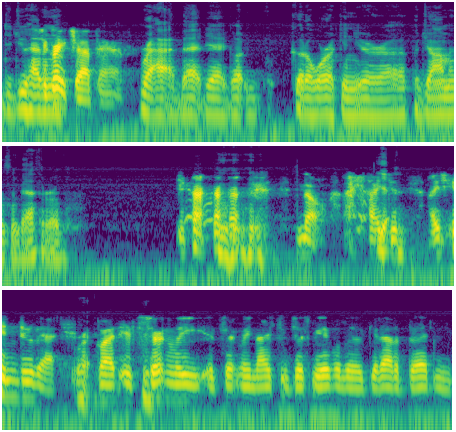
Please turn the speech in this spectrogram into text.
Did you have It's a any? great job to have. Right, I bet. Yeah, go go to work in your uh, pajamas and bathrobe. no, I, I Yeah. didn't. I didn't do that. Right. But it's certainly it's certainly nice to just be able to get out of bed and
